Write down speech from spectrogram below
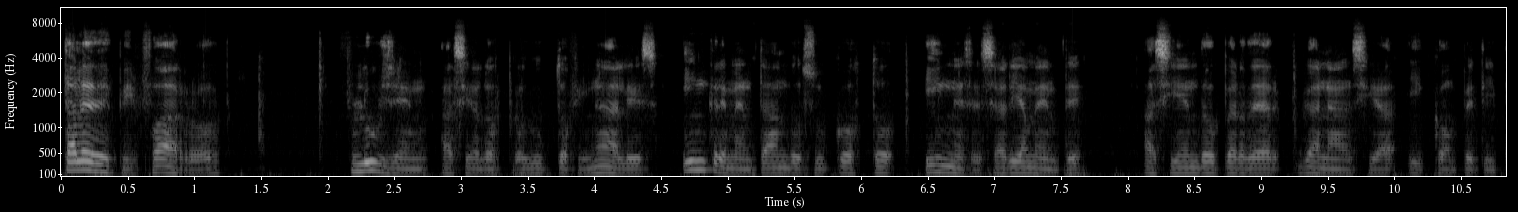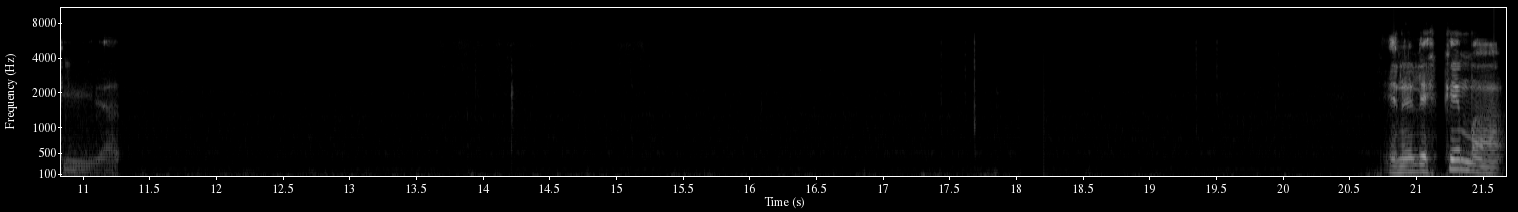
Tales despilfarros fluyen hacia los productos finales, incrementando su costo innecesariamente haciendo perder ganancia y competitividad. En el esquema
